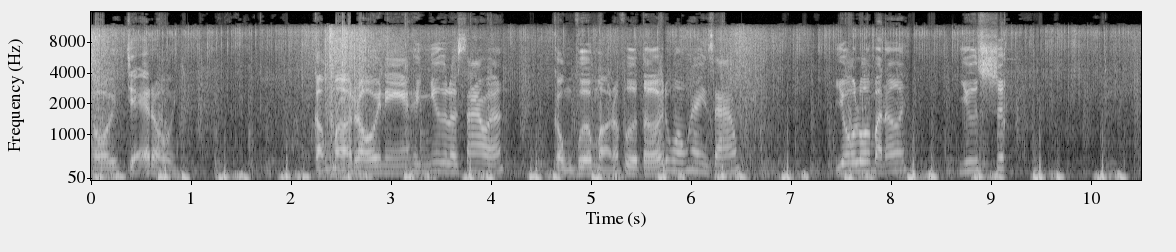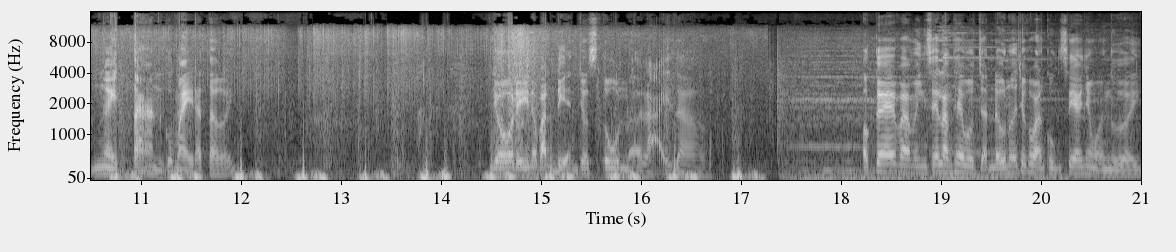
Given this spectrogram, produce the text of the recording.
Thôi trễ rồi. Cổng mở rồi nè Hình như là sao hả? Cổng vừa mở nó vừa tới đúng không hay sao? Vô luôn bạn ơi. Dư sức ngày tàn của mày đã tới. Vô đi nó bắn điện cho stun ở lại giờ. Ok và mình sẽ làm thêm một trận đấu nữa cho các bạn cùng xem nha mọi người.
